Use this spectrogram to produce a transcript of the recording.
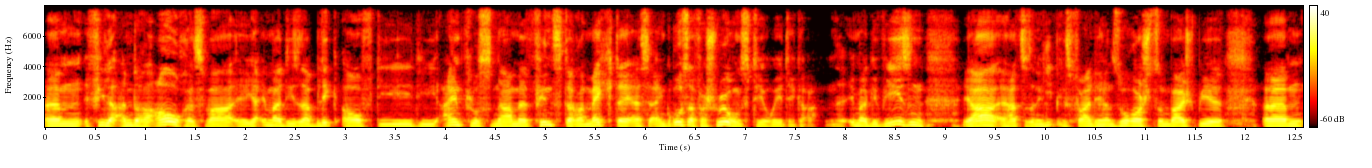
Ähm, viele andere auch. Es war äh, ja immer dieser Blick auf die, die Einflussnahme finsterer Mächte. Er ist ja ein großer Verschwörungstheoretiker äh, immer gewesen. Ja, er hat so seine Lieblingsfeinde, Herrn Soros zum Beispiel, ähm,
